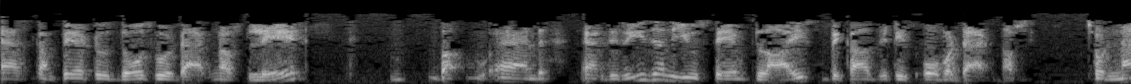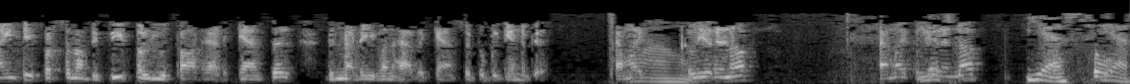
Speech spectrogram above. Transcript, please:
as compared to those who were diagnosed late. But, and, and the reason you saved lives because it is overdiagnosed. So 90% of the people you thought had cancer did not even have a cancer to begin with. Am wow. I clear enough? Am I clear yes. enough? Yes, so, yes.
